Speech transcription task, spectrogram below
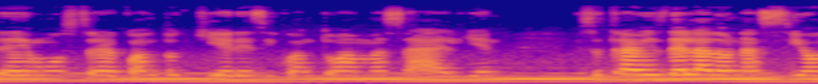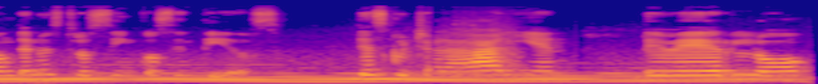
de demostrar cuánto quieres y cuánto amas a alguien es a través de la donación de nuestros cinco sentidos, de escuchar a alguien, de verlo,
